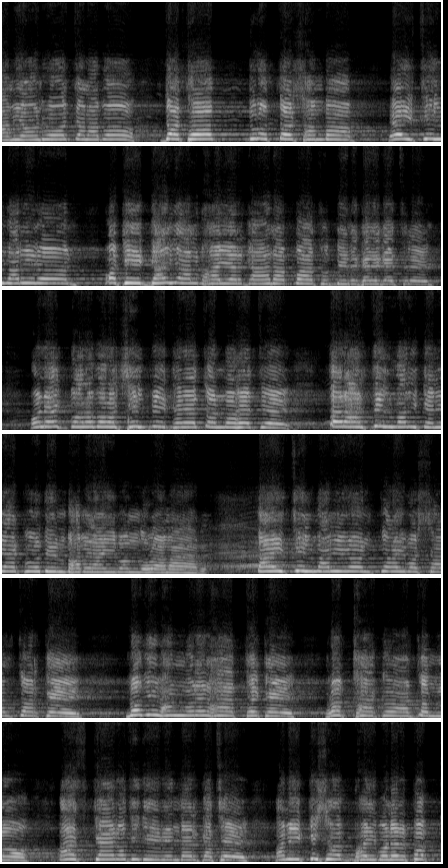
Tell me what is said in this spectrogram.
আমি অনুরোধ জানাব যত দূরত্ব সম্ভব। এই চিলমারি রোড অতি গাইয়াল ভাইয়ের গান আব্বাস উদ্দিন এখানে গেছিলেন। অনেক বড় বড় শিল্পী এখানে জন্ম হয়েছে। তারা চিলমারিকে নিয়ে কোনোদিন ভাবে নাই বন্ধুরা আমার। তাই চিলমারি রোড কড়াই বসাল চরকে নদী ভাঙ্গনের হাত থেকে রক্ষা করার জন্য আজকের অতিথিবৃন্দের কাছে আমি কৃষক ভাই বোনের পক্ষ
